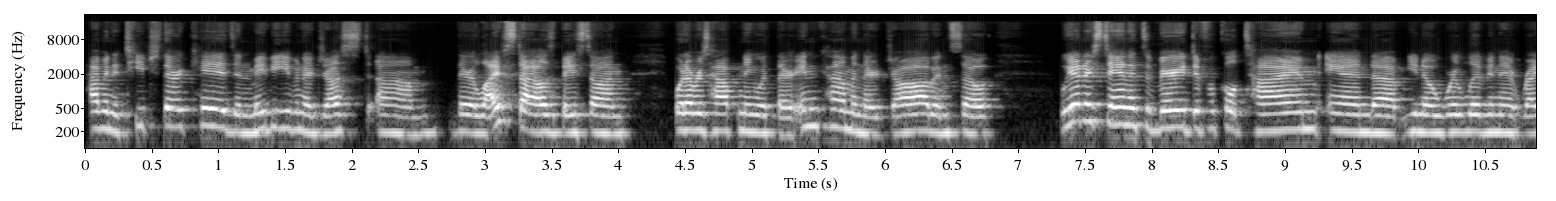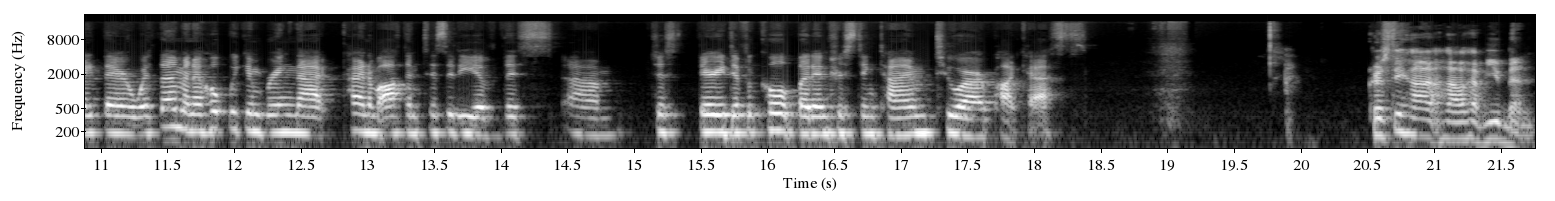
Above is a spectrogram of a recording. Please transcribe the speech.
having to teach their kids and maybe even adjust um, their lifestyles based on whatever's happening with their income and their job. And so we understand it's a very difficult time and uh, you know we're living it right there with them and i hope we can bring that kind of authenticity of this um, just very difficult but interesting time to our podcasts christy how, how have you been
